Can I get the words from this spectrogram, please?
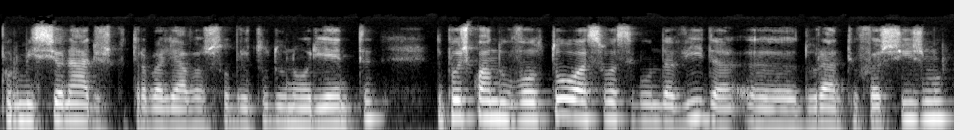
por missionários que trabalhavam sobretudo no Oriente. Depois, quando voltou à sua segunda vida, durante o fascismo,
